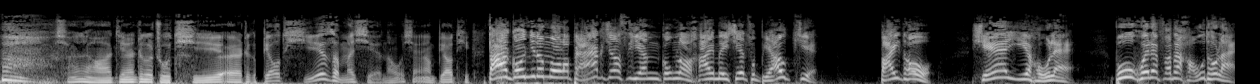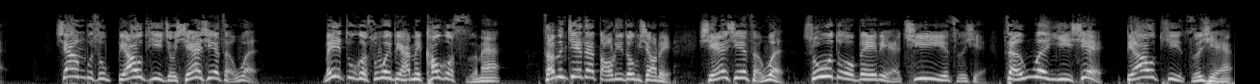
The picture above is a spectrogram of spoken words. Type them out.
啊，想想啊，今天这个主题，哎呀，这个标题怎么写呢？我想想标题。大哥，你都磨了半个小时阳工了，还没写出标题？拜托，先易后难，不会的放到后头来。想不出标题就先写正文。没读过书未必还没考过试吗？这么简单道理都不晓得，先写正文，书读百遍，起义自现，正文一写。标题自现，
